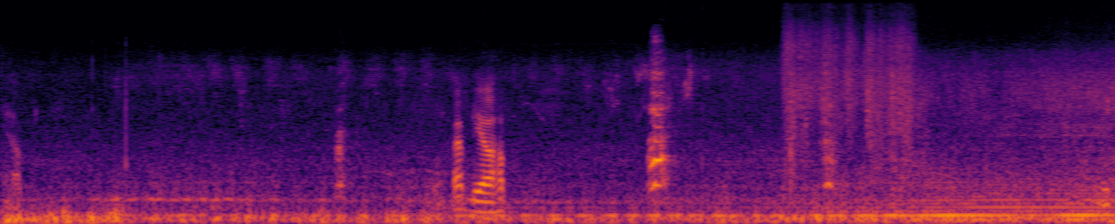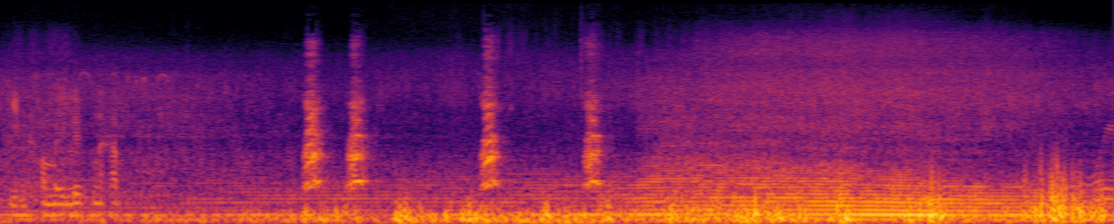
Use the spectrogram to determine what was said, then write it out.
นะครับแป๊บเดียวครับ มีกลินเข้าไม่ลึกนะครับ โอ้ย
